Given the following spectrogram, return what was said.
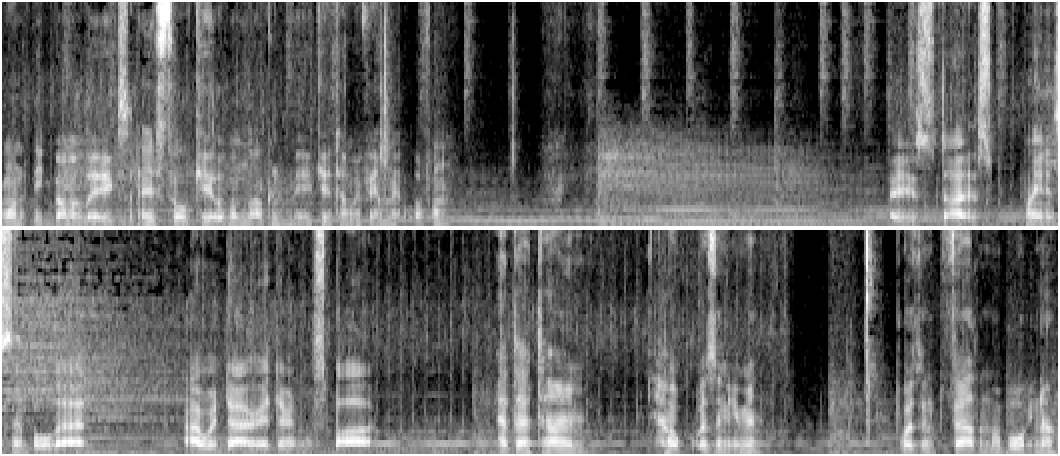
want to think about my legs. I just told Caleb I'm not going to make it. Tell my family I love them. I just thought it was plain and simple that I would die right there in the spot. At that time, help wasn't even wasn't fathomable, you know.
